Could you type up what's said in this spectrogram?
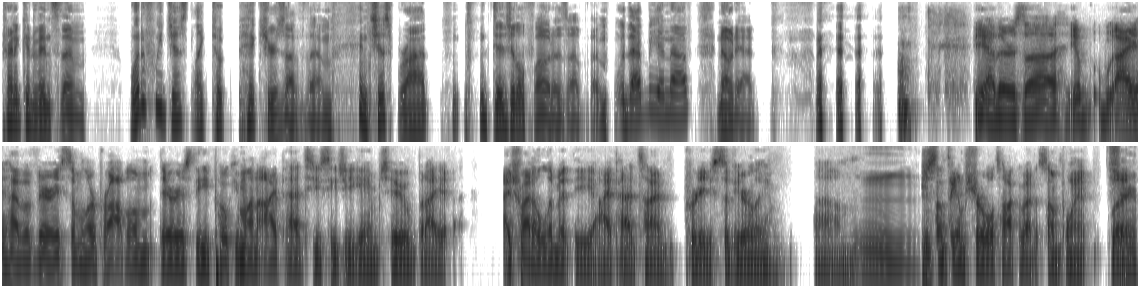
trying to convince them. What if we just like took pictures of them and just brought digital photos of them? Would that be enough? No, Dad. Yeah, there's uh, yeah, I have a very similar problem. There is the Pokemon iPad TCG game too, but I I try to limit the iPad time pretty severely. Um, Mm, which something I'm sure we'll talk about at some point. But sure,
